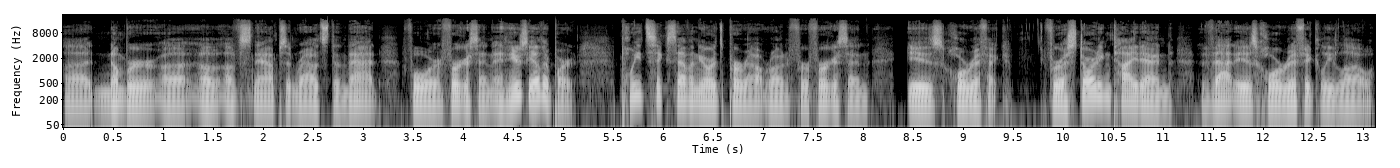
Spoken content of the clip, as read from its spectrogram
uh, number uh, of, of snaps and routes than that for Ferguson. And here's the other part 0.67 yards per route run for Ferguson is horrific. For a starting tight end, that is horrifically low.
